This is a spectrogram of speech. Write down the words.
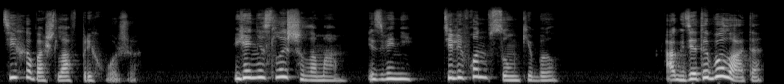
тихо вошла в прихожую. «Я не слышала, мам. Извини. Телефон в сумке был», А где ты была-то?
